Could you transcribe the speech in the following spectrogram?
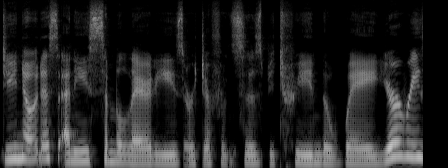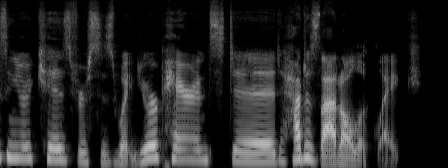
do you notice any similarities or differences between the way you're raising your kids versus what your parents did? How does that all look like?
